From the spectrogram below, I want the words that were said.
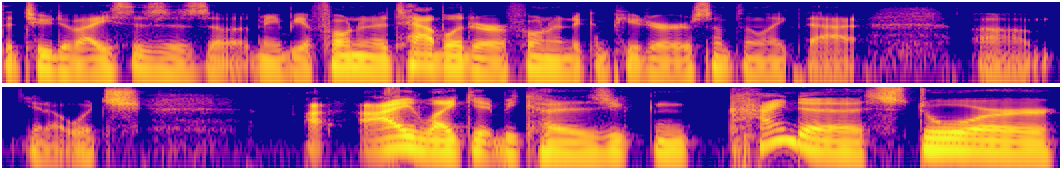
the two devices is uh, maybe a phone and a tablet or a phone and a computer or something like that. Um, you know, which I, I like it because you can kind of store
